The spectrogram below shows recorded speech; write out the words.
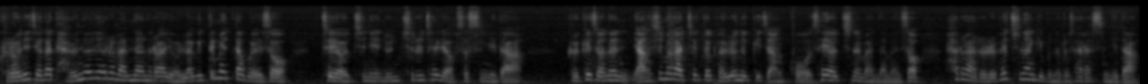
그러니 제가 다른 여자를 만나느라 연락이 뜸했다고 해서 제 여친이 눈치를 챌리 없었습니다. 그렇게 저는 양심의 가책도 별로 느끼지 않고 새 여친을 만나면서 하루하루를 회춘한 기분으로 살았습니다.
